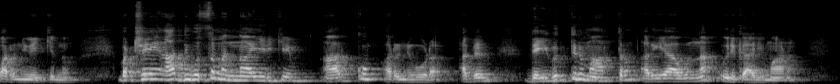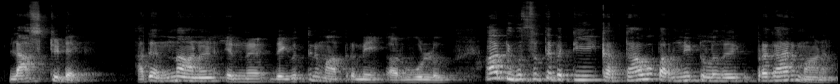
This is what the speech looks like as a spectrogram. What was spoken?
പറഞ്ഞു വയ്ക്കുന്നു. പക്ഷേ ആ ദിവസം എന്നായിരിക്കും ആർക്കും അറിഞ്ഞുകൂടാ. അത് ദൈവത്തിന് മാത്രം അറിയാവുന്ന ഒരു കാര്യമാണ്. ലാസ്റ്റ് ഡേ അതെന്നാണ് എന്ന് ദൈവത്തിന് മാത്രമേ അറിവുള്ളൂ. ആ ദിവസത്തെ പറ്റി കർത്താവ് പറഞ്ഞിട്ടുള്ളത് ഇപ്രകാരമാണ്.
